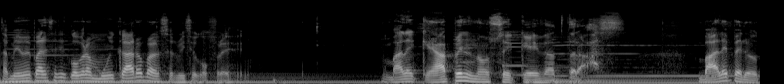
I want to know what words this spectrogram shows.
También me parece que cobran muy caro para el servicio que ofrecen. ¿Vale? Que Apple no se queda atrás. ¿Vale? Pero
